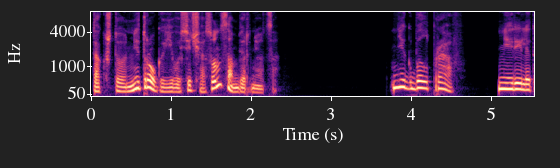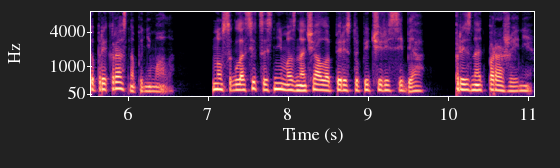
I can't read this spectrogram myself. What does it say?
Так что не трогай его сейчас, он сам вернется. Ник был прав. Нериль это прекрасно понимала но согласиться с ним означало переступить через себя, признать поражение.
